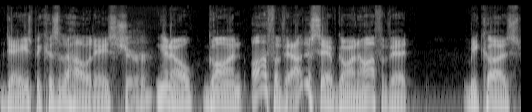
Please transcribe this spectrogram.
days because of the holidays. Sure. You know, gone off of it. I'll just say I've gone off of it because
